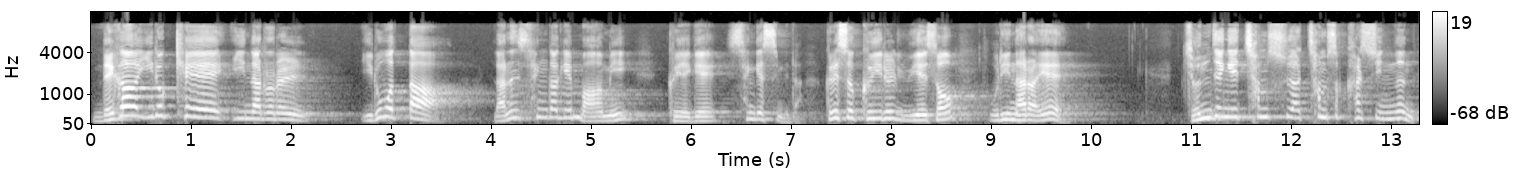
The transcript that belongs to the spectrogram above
내가 이렇게 이 나라를 이루었다 라는 생각의 마음이 그에게 생겼습니다. 그래서 그 일을 위해서 우리나라에 전쟁에 참수야 참석할 수 있는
